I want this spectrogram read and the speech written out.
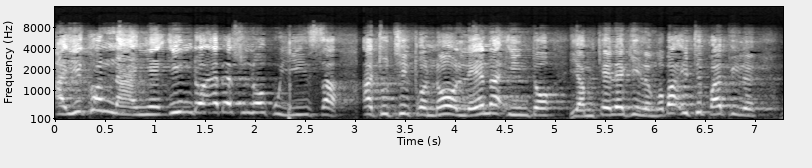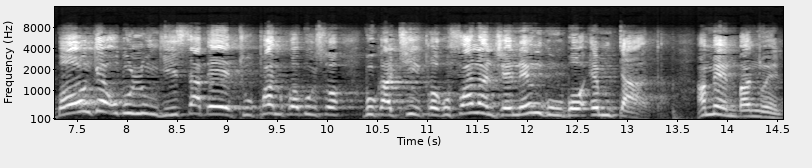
ayikho nanye into ebesinokuyisa athi uthixo no lena into yamkelekile. Ngoba ithi ibhayibhile bonke ubulungisa bethu phambi kobuso bukathixo kufana nje nengubo emdaka. Amen bangcwele.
